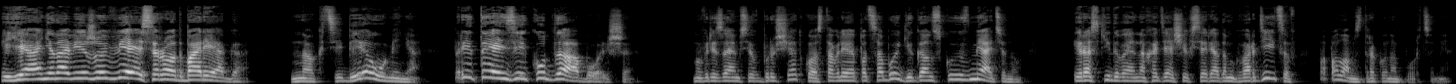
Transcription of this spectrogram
«Я ненавижу весь род Борега, но к тебе у меня претензий куда больше!» Мы врезаемся в брусчатку, оставляя под собой гигантскую вмятину и раскидывая находящихся рядом гвардейцев пополам с драконоборцами.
